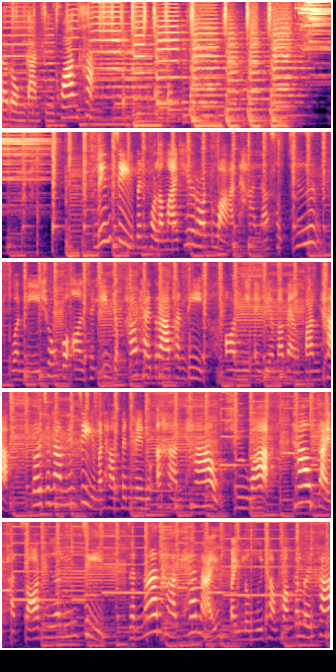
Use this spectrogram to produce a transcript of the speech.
ณรงค์การทิ้งขว้างค่ะ ลิ้นจี เป็นผลไม้ที่รสหวานทานแล้วสดชื่น วันนี้ช่วง Go On Check In กับข้าวไทยตราพันธ์ดี ออนมีไอเดียมาแบ่งปันค่ะ โดยจะนำลิ้นจี่มาทำเป็นเมนูอาหารข้าว ชื่อว่าข้าวไก่ผัดซอสเนื้อลิ้นจี่ จะน่าทานแค่ไหนไปลงมือทำพร้อมกันเลยค่ะ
